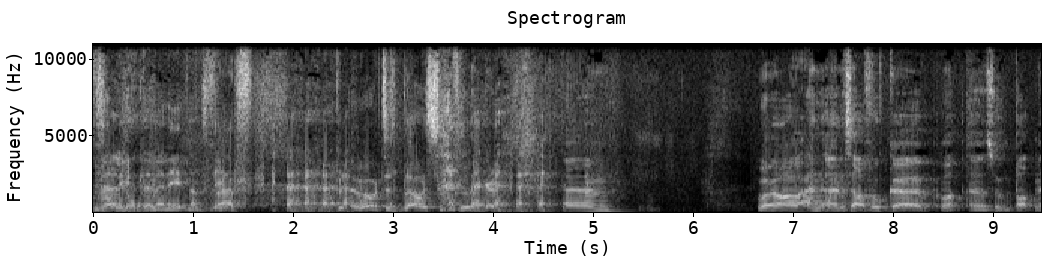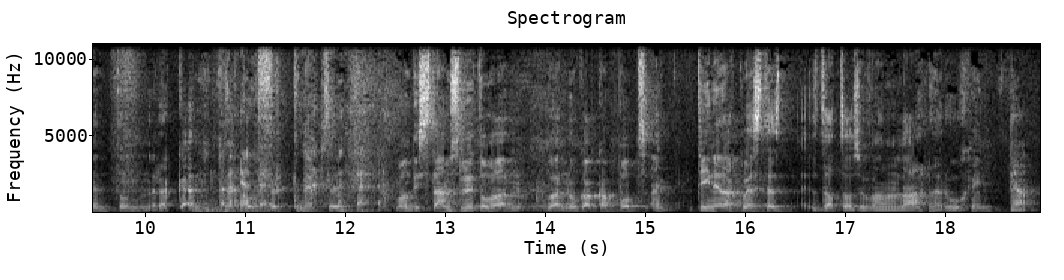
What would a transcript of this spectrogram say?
veiligheid in mijn eten aan het steken. Wow, het is blauw, super lekker. Maar ja, en, en zelf ook wat, eh, zo'n badmintonraket dat ik ook verknipte. Want die stemsleutel waren, waren ook al kapot. En het enige dat ik wist is, is dat dat zo van laag naar hoog ging. Ja.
